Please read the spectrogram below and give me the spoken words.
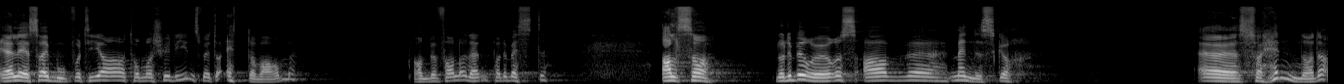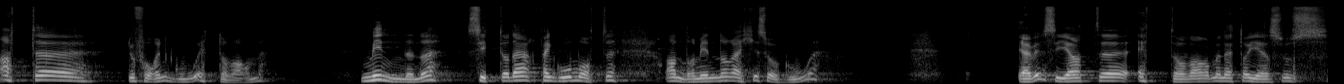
Jeg leser ei bok for tida av Thomas Sjødin som heter 'Ettervarme'. Anbefaler den på det beste. Altså, når det berøres av eh, mennesker, eh, så hender det at eh, du får en god ettervarme. Minnene sitter der på en god måte. Andre minner er ikke så gode. Jeg vil si at ettervarmen etter Jesus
